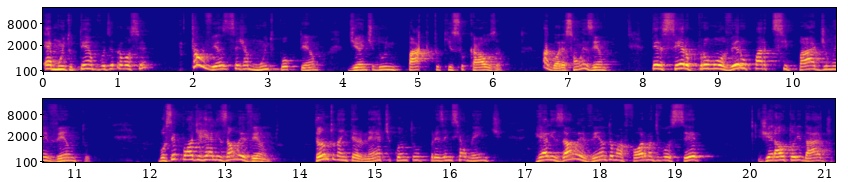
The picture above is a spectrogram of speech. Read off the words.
É muito tempo? Vou dizer para você, talvez seja muito pouco tempo diante do impacto que isso causa. Agora é só um exemplo. Terceiro, promover ou participar de um evento. Você pode realizar um evento, tanto na internet quanto presencialmente. Realizar um evento é uma forma de você gerar autoridade.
